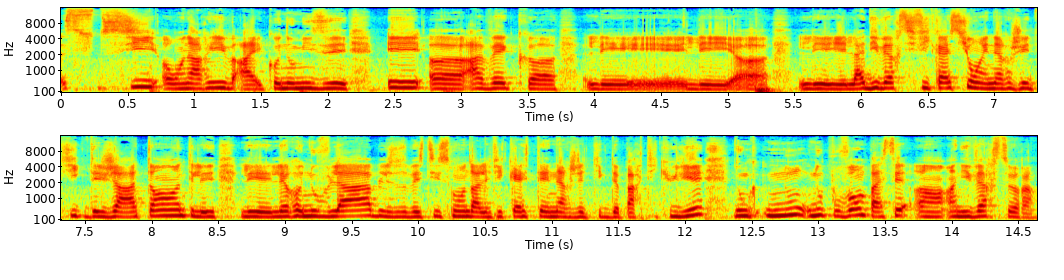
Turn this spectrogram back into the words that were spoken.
si on arrive à économiser et avec les, les, les, la diversification énergétique déjà atteinte, les, les, renouvelables, les investissements dans l'efficacité énergétique des particuliers, donc nous, nous pouvons passer un hiver serein.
